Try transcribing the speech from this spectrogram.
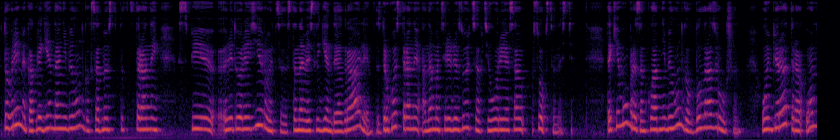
В то время как легенда о Нибелунгах с одной стороны спиритуализируется, становясь легендой о Граале, с другой стороны она материализуется в теории собственности. Таким образом, клад Нибелунгов был разрушен. У императора он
